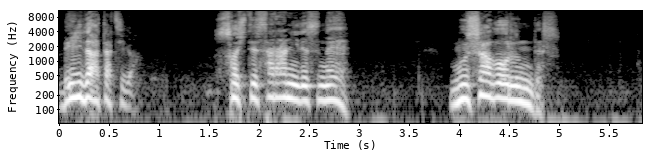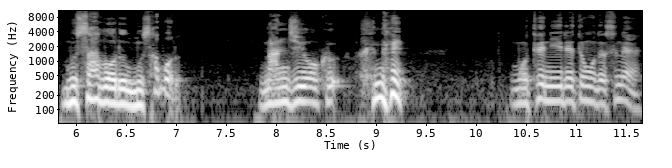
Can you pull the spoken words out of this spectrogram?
リーダーたちが。そしてさらにですねむさぼるんです。むさぼるむさぼる。何十億。ね。もう手に入れてもですね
